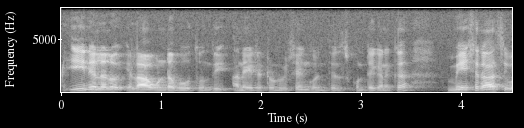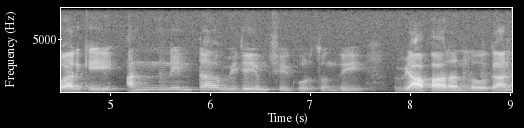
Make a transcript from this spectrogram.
ఈ నెలలో ఎలా ఉండబోతుంది అనేటటువంటి విషయం గురించి తెలుసుకుంటే కనుక మేషరాశి వారికి అన్నింటా విజయం చేకూరుతుంది. వ్యాపారంలో కానీ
